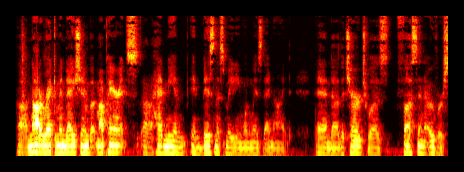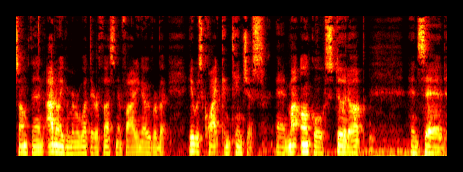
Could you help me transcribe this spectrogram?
Uh, not a recommendation, but my parents uh, had me in, in business meeting one Wednesday night, and uh, the church was fussing over something. I don't even remember what they were fussing and fighting over, but it was quite contentious. And my uncle stood up and said,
